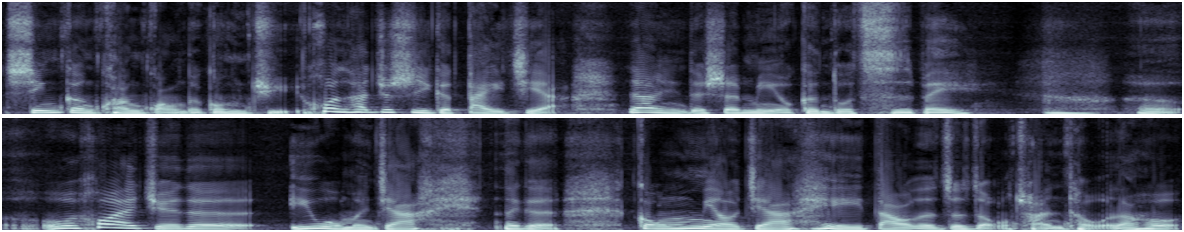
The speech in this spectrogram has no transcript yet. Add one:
心更宽广的工具，或者它就是一个代价，让你的生命有更多慈悲。嗯，我后来觉得，以我们家那个公庙加黑道的这种传统，然后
